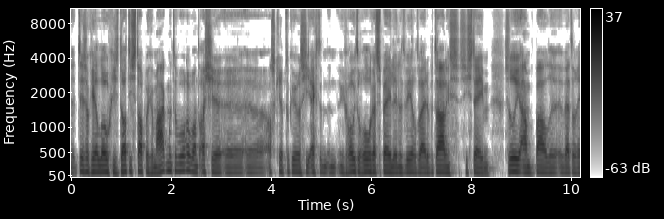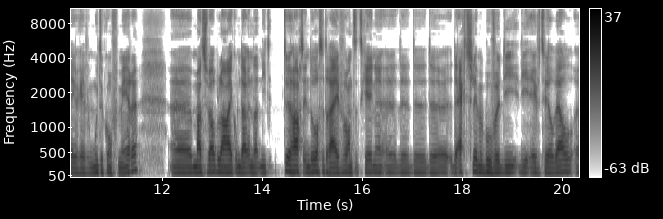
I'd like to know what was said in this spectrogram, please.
het is ook heel logisch dat die stappen gemaakt moeten worden. Want als je eh, eh, als cryptocurrency echt een, een, grote rol gaat spelen in het wereldwijde betalingssysteem, zul je aan bepaalde wet en regelgeving moeten conformeren. Maar het is wel belangrijk om daar inderdaad niet te hard in door te drijven. Want hetgene, uh, de, de, de, de echt slimme boeven die, die eventueel wel uh,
